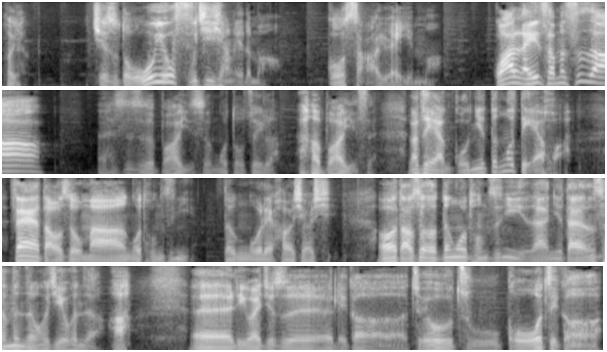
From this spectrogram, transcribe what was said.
哎呀，其实多有夫妻相的的嘛。哥啥原因嘛？关你什么事啊？哎，是是，不好意思，我多嘴了啊，不好意思。那这样，哥，你等我电话，反正到时候嘛，我通知你，等我的好消息。哦，到时候等我通知你，然后你带上身份证和结婚证啊。呃，另外就是那个，最后祝哥这个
